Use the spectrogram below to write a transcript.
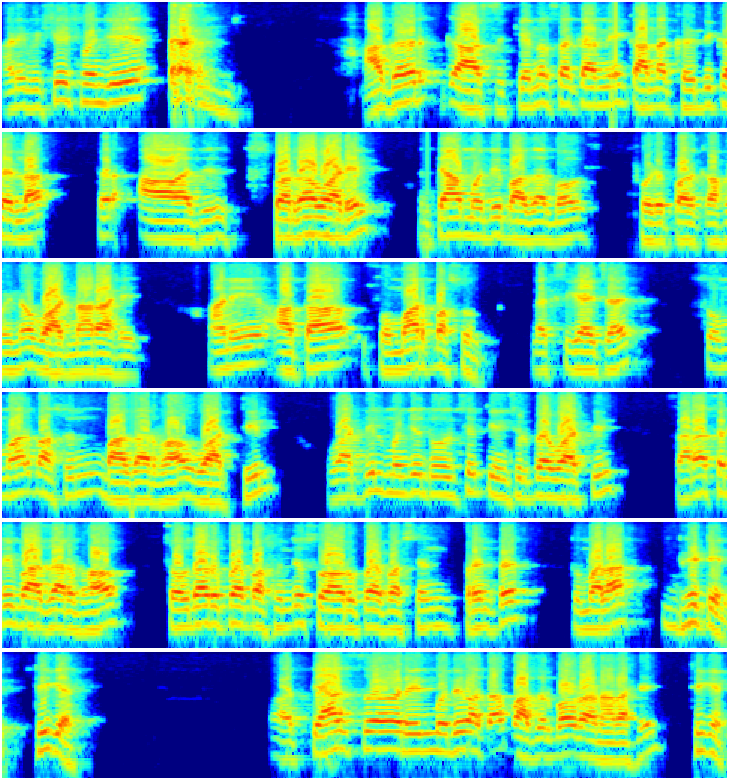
आणि विशेष म्हणजे अगर केंद्र सरकारने कांदा खरेदी केला तर स्पर्धा वाढेल त्यामध्ये बाजारभाव थोडेफार का होईना वाढणार आहे. आणि आता सोमवारपासून लक्ष घ्यायचं आहे. सोमवारपासून बाजारभाव वाढतील. वाढतील म्हणजे दोनशे तीनशे रुपये वाढतील. सरासरी बाजारभाव चौदा रुपयापासून ते सोळा रुपयापासून पर्यंत तुम्हाला भेटेल. ठीक आहे? त्याच रेंजमध्ये आता बाजारभाव राहणार आहे. ठीक आहे?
